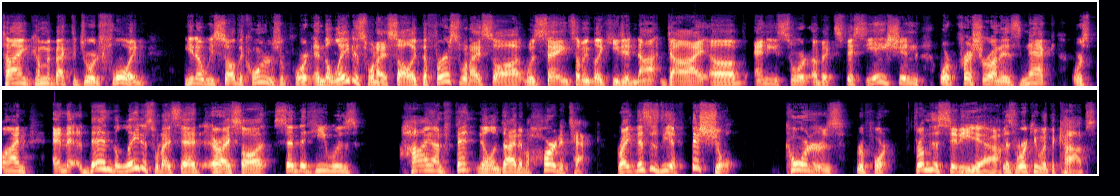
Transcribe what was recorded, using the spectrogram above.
tying coming back to George Floyd, you know, we saw the coroner's report, and the latest one I saw, like the first one I saw, was saying something like he did not die of any sort of asphyxiation or pressure on his neck or spine. And then the latest one I said, or I saw, said that he was high on fentanyl and died of a heart attack. Right? This is the official coroner's report from the city yeah. that's working with the cops.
